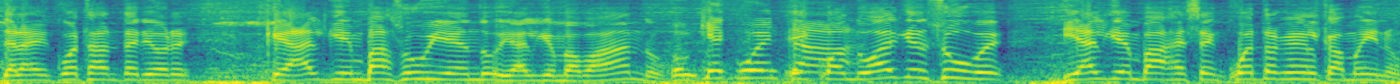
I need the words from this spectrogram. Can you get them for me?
de las encuestas anteriores que alguien va subiendo y alguien va bajando. ¿Con qué cuenta? Y cuando alguien sube y alguien baja, se encuentran en el camino.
